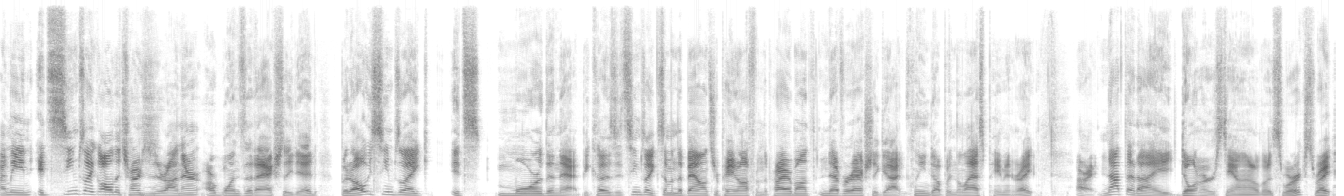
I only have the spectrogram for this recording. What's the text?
I mean, it seems like all the charges that are on there are ones that I actually did, but it always seems like it's more than that because it seems like some of the balance you're paying off from the prior month never actually got cleaned up in the last payment, right? All right, not that I don't understand how this works, right?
